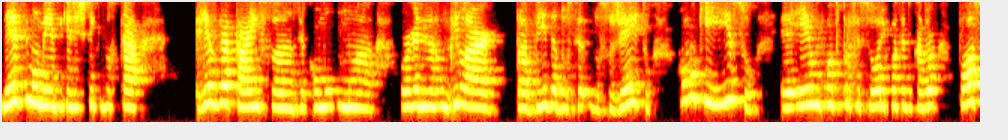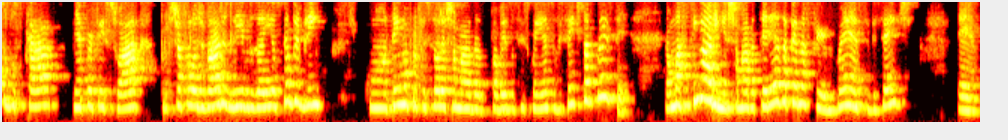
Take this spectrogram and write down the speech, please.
nesse momento em que a gente tem que buscar resgatar a infância como uma organização, um pilar para a vida do, do sujeito, como que isso, é, eu, enquanto professor, enquanto educador, posso buscar me aperfeiçoar? O professor falou de vários livros aí, eu sempre brinco. Com, tem uma professora chamada, talvez vocês conheçam, Vicente deve conhecer, é uma senhorinha chamada Tereza Pena Firme. Conhece, Vicente? É.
